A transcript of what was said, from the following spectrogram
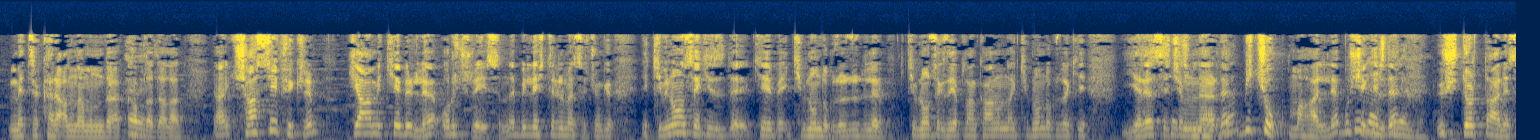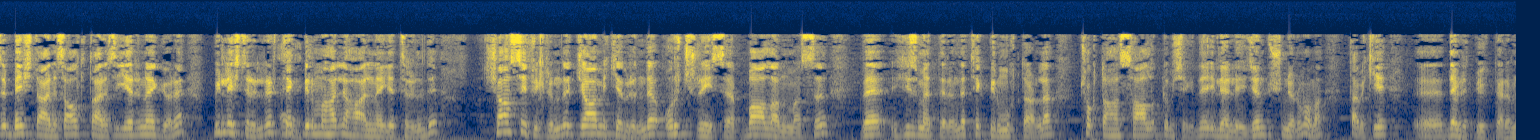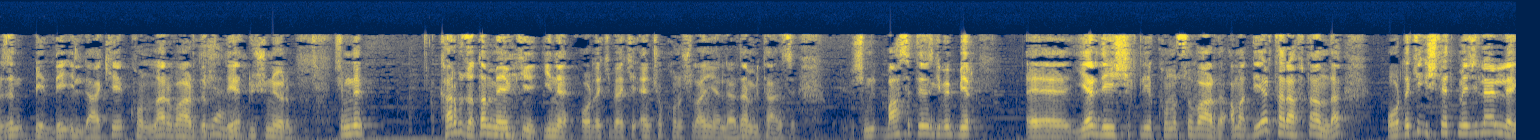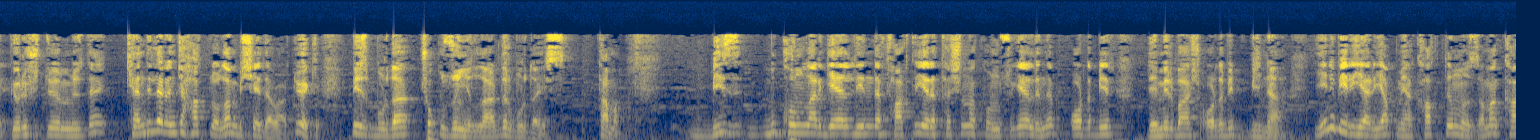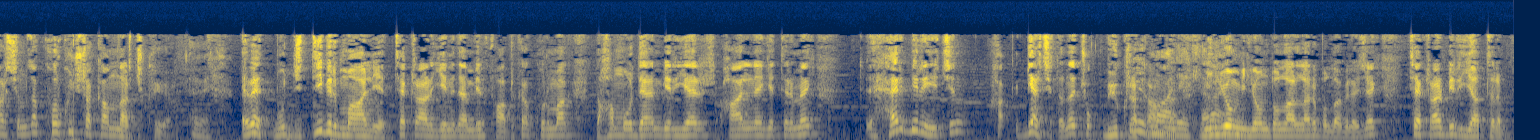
metrekare anlamında kapladı alan. Yani şahsi fikrim Cami Kebir'le Oruç Reis'in de birleştirilmesi. Çünkü 2018'deki ve 2019 özür dilerim. 2018'de yapılan kanunla 2019'daki yerel seçimlerde, Seçimlerde birçok mahalle bu şekilde Birleştirildi. 3-4 tanesi, 5 tanesi, 6 tanesi yerine göre birleştirilir. Tek Evet. bir mahalle haline getirildi. Şahsi fikrimde Cami Kebir'inde Oruç Reis'e bağlanması ve hizmetlerinde tek bir muhtarla çok daha sağlıklı bir şekilde ilerleyeceğini düşünüyorum ama tabii ki e, devlet büyüklerimizin bildiği illaki konular vardır Yani. diye düşünüyorum. Şimdi Karpuzatan mevki yine oradaki belki en çok konuşulan yerlerden bir tanesi. Şimdi bahsettiğiniz gibi bir e, yer değişikliği konusu vardı ama diğer taraftan da oradaki işletmecilerle görüştüğümüzde kendilerince haklı olan bir şey de var. Diyor ki biz burada çok uzun yıllardır buradayız. Tamam. biz bu konular geldiğinde farklı yere taşınma konusu geldiğinde orada bir demirbaş, orada bir bina. Yeni bir yer yapmaya kalktığımız zaman karşımıza korkunç rakamlar çıkıyor. Evet. Evet bu ciddi bir maliyet. Tekrar yeniden bir fabrika kurmak, daha modern bir yer haline getirmek her biri için gerçekten de çok büyük, Büyük rakamlar. Milyon aynen. milyon dolarları bulabilecek tekrar bir yatırım.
